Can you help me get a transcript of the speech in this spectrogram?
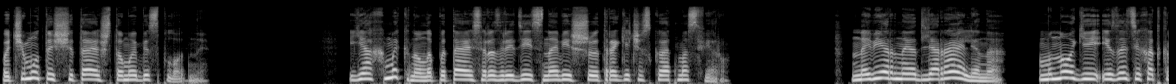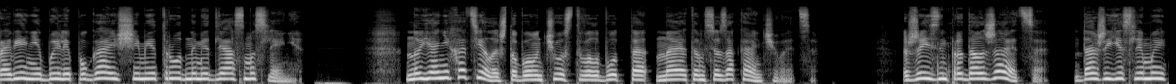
почему ты считаешь, что мы бесплодны?» Я хмыкнула, пытаясь разрядить нависшую трагическую атмосферу. Наверное, для Райлина многие из этих откровений были пугающими и трудными для осмысления. Но я не хотела, чтобы он чувствовал, будто на этом все заканчивается. Жизнь продолжается, даже если мы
